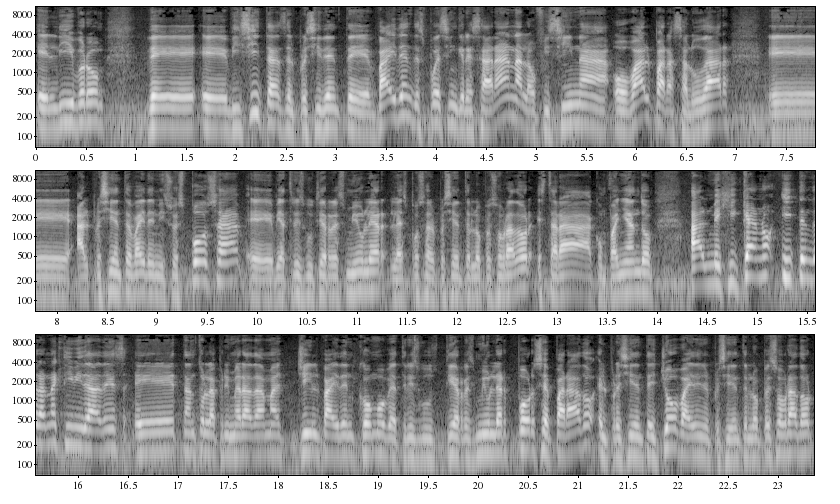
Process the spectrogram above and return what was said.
el libro de eh, visitas del presidente Biden. Después ingresarán a la oficina oval para saludar eh, al presidente Biden y su esposa, eh, Beatriz Gutiérrez Müller, la esposa del presidente López Obrador, estará acompañando al mexicano y tendrán actividades eh, tanto la primera dama Jill Biden como Beatriz Gutiérrez Müller por separado. El presidente Joe Biden y el presidente López Obrador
